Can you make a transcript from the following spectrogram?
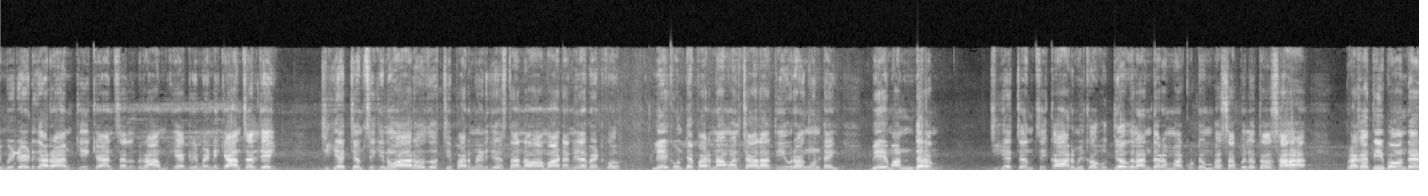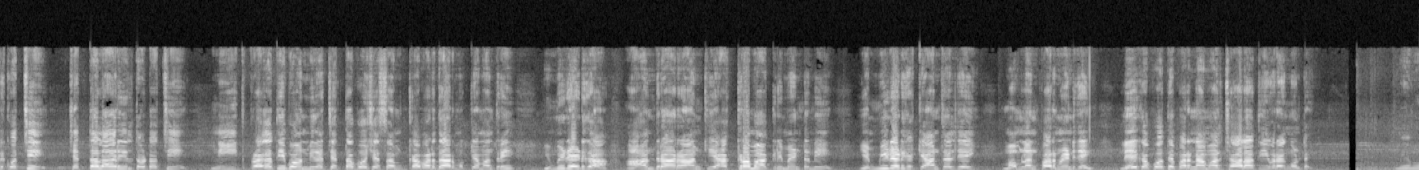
ఇమీడియట్గా రామ్కి క్యాన్సల్ రామ్కి అగ్రిమెంట్ని క్యాన్సల్ చేయి. జిహెచ్ఎంసీకి నువ్వు ఆ రోజు వచ్చి పర్మనెంట్ చేస్తానో ఆ మాట నిలబెట్టుకో. లేకుంటే పరిణామాలు చాలా తీవ్రంగా ఉంటాయి. మేమందరం జిహెచ్ఎంసీ కార్మిక ఉద్యోగులందరం మా కుటుంబ సభ్యులతో సహా ప్రగతి భవన్ దగ్గరికి వచ్చి చెత్త లారీలతో వచ్చి నీ ప్రగతి భవన్ మీద చెత్త పోసేస్తాం ఖబర్దార్ ముఖ్యమంత్రి. ఇమ్మీడియట్గా ఆంధ్ర రామ్కి అక్రమ అగ్రిమెంట్ని ఇమ్మీడియట్గా క్యాన్సిల్ చేయి మమ్మల్ని పర్మనెంట్ చేయి. లేకపోతే పరిణామాలు చాలా తీవ్రంగా ఉంటాయి. మేము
